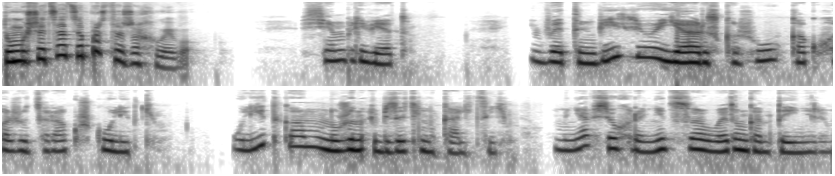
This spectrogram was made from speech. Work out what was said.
Тому що це, це просто жахливо. Всем привет! В этом видео я расскажу, как ухаживать за ракушкой улитки. Улиткам нужен обязательно кальций. У меня все хранится в этом контейнере.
